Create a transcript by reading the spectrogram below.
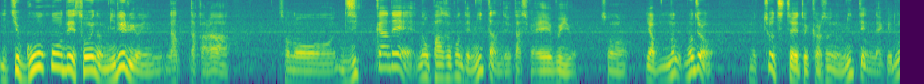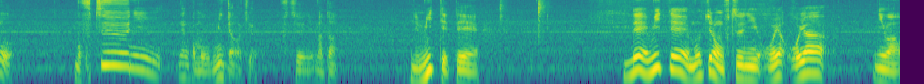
一応合法でそういうの見れるようになったからその実家でのパソコンで見たんだよ。確か AV を。そのいやももちろんもう超ちっちゃい時からそういうの見てんだけどもう普通になんかもう見たわけよ。普通にまた。で見ててで見てもちろん普通に親親には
